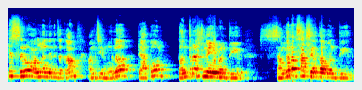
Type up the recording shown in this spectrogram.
हे सर्व ऑनलाईन देण्याचं काम आमची मुलं त्यातून तंत्रस्नेही बनतील संगणक साक्षरता बनतील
